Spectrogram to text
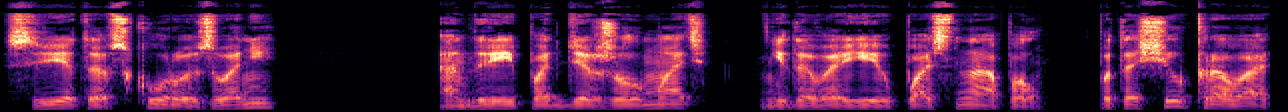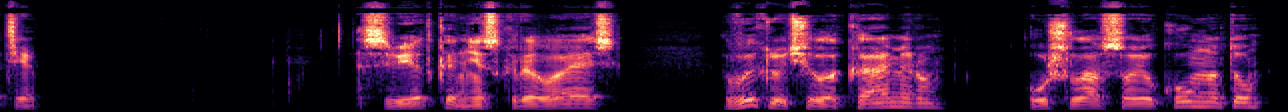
«Света, в скорую звони!» Андрей поддерживал мать, не давая ей упасть на пол, потащил к кровати. Светка, не скрываясь, выключила камеру, ушла в свою комнату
